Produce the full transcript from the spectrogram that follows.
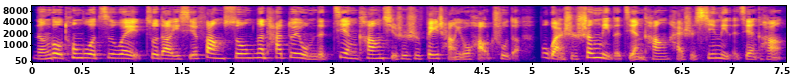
能够通过自慰做到一些放松，那它对我们的健康其实是非常有好处的，不管是生理的健康还是心理的健康，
